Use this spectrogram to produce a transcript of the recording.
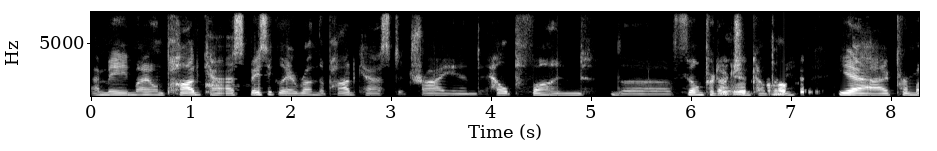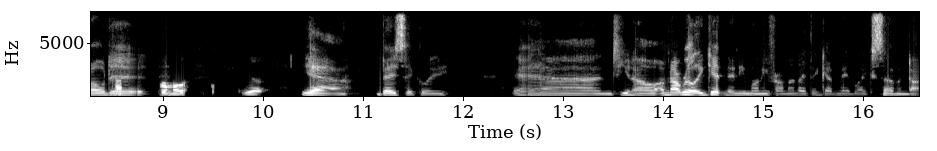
I made my own podcast. Basically, I run the podcast to try and help fund the film production company. Yeah, I promote it. Promote. Yeah, Yeah, basically. And, you know, I'm not really getting any money from it. I think I've made like $7.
